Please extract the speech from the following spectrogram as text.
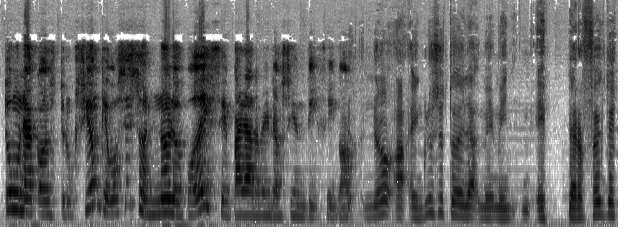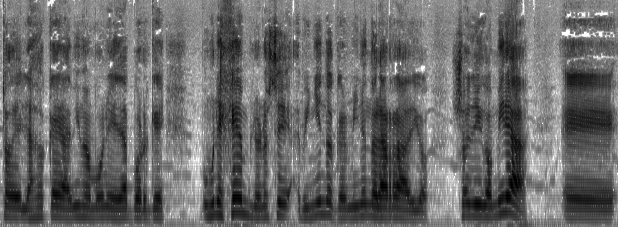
toda una construcción que vos eso no lo podés separar de lo científico. No, ah, incluso esto de la, me- me- es perfecto esto de las dos caras de la misma moneda, porque un ejemplo, no sé, viniendo caminando a la radio, yo digo, mira, eh,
